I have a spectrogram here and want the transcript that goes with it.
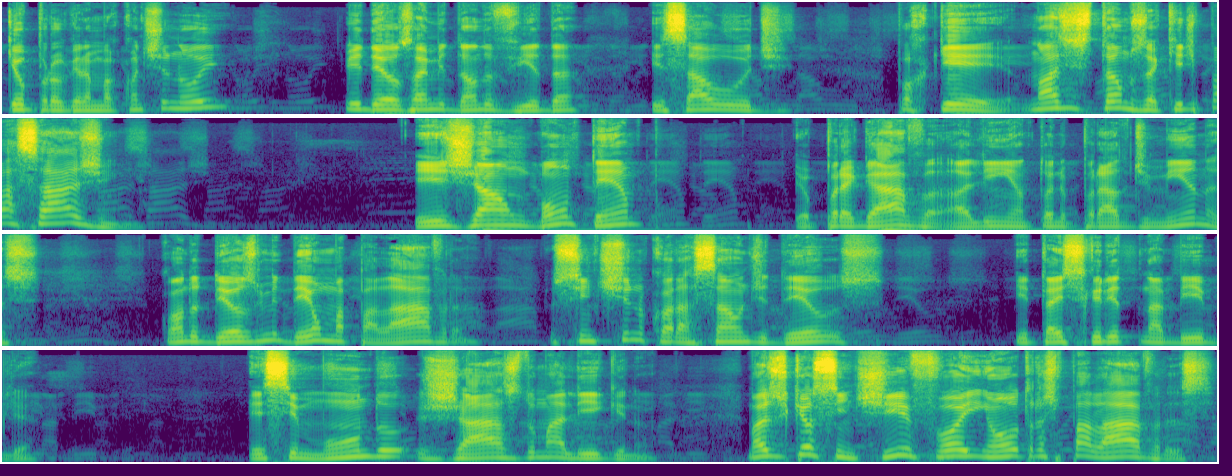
que o programa continue e Deus vai me dando vida e saúde. Porque nós estamos aqui de passagem. E já há um bom tempo, eu pregava ali em Antônio Prado de Minas, quando Deus me deu uma palavra, eu senti no coração de Deus E está escrito na Bíblia: esse mundo jaz do maligno. Mas o que eu senti foi em outras palavras.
